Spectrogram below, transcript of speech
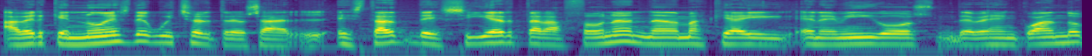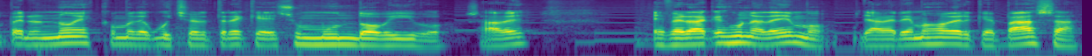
A ver, que no es de Witcher 3. O sea, está desierta la zona, nada más que hay enemigos de vez en cuando, pero no es como de Witcher 3, que es un mundo vivo, ¿sabes? Es verdad que es una demo, ya veremos a ver qué pasa.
